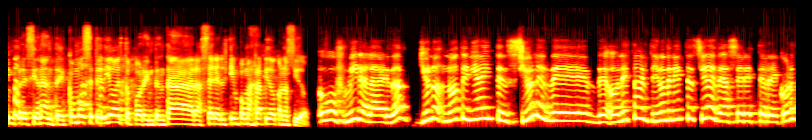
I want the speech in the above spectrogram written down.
impresionante. ¿Cómo se te dio esto por intentar hacer el tiempo más rápido conocido? Uf, mira, la verdad, yo no, no tenía intenciones de, de, honestamente, yo no tenía intenciones de hacer este récord.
